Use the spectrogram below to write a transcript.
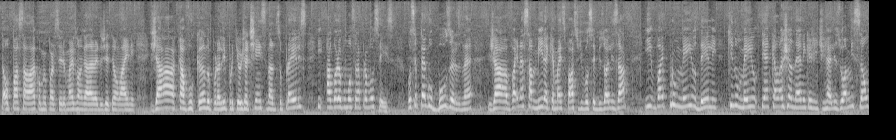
tá o Passa Lá com meu parceiro e mais uma galera do GT Online já cavucando por ali, porque eu já tinha ensinado isso pra eles, e agora eu vou mostrar pra vocês. Você pega o Buzzard, né, já vai nessa mira que é mais fácil de você visualizar, e vai pro meio dele, que no meio tem aquela janela em que a gente realizou a missão,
